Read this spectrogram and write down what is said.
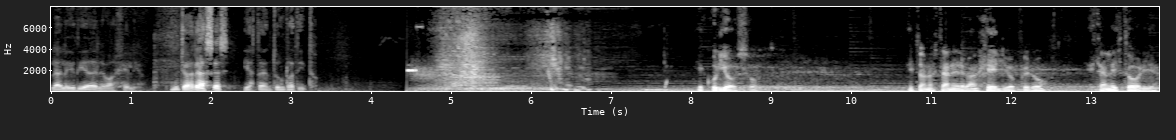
la alegría del Evangelio. Muchas gracias y hasta dentro de un ratito. Es curioso. Esto no está en el Evangelio, pero está en la historia.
